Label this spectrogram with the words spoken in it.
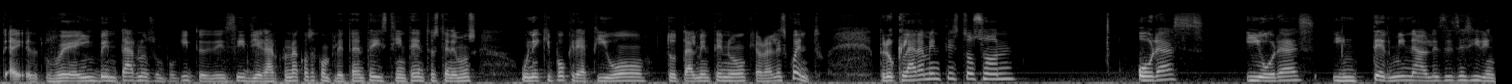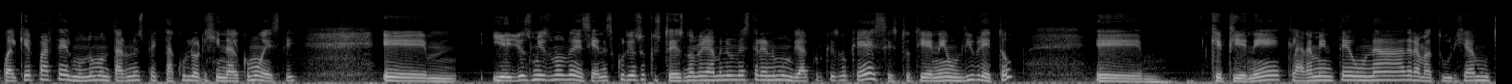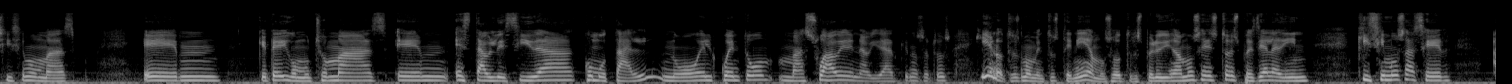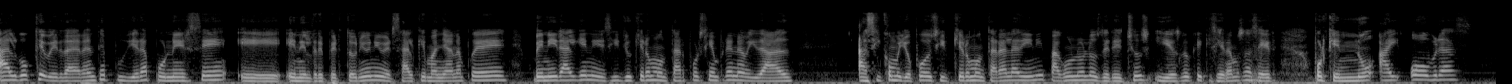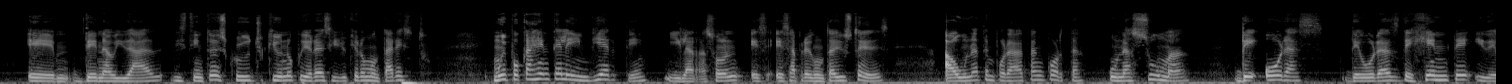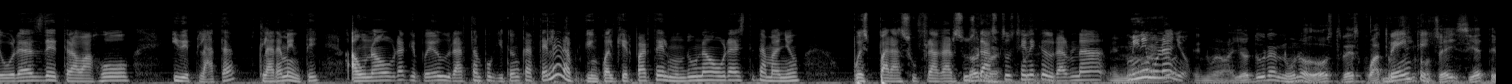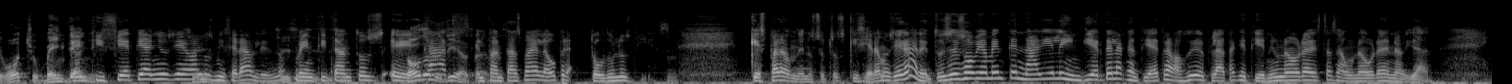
eh, reinventarnos un poquito, es decir, llegar con una cosa completamente distinta. Entonces tenemos un equipo creativo totalmente nuevo que ahora les cuento. Pero claramente estos son horas y horas interminables, es decir, en cualquier parte del mundo montar un espectáculo original como este. Eh, y ellos mismos me decían, es curioso que ustedes no lo llamen un estreno mundial porque es lo que es. Esto tiene un libreto. eh, que tiene claramente una dramaturgia muchísimo más, eh, ¿qué te digo? Mucho más establecida como tal, no el cuento más suave de Navidad que nosotros, y en otros momentos teníamos otros, pero digamos esto, después de Aladín, quisimos hacer algo que verdaderamente pudiera ponerse eh, en el repertorio universal, que mañana puede venir alguien y decir, yo quiero montar por siempre Navidad, así como yo puedo decir, quiero montar Aladín y pago uno los derechos y es lo que quisiéramos hacer, porque no hay obras eh, de Navidad distinto de Scrooge que uno pudiera decir, yo quiero montar esto. Muy poca gente le invierte, y la razón es esa pregunta de ustedes, a una temporada tan corta, una suma de horas, de horas de gente y de horas de trabajo y de plata, claramente, a una obra que puede durar tan poquito en cartelera, porque en cualquier parte del mundo una obra de este tamaño, pues para sufragar sus No, no, gastos tiene que durar una mínimo un año. En Nueva York duran uno, dos, tres, cuatro, Veinte. cinco, seis, siete, ocho, veinte años. 27 años llevan Sí. los miserables, ¿no? Veintitantos sí, sí. eh, Todos los días, el además. fantasma de la ópera, todos los días. Que es para donde nosotros quisiéramos llegar. Entonces, obviamente, nadie le invierte la cantidad de trabajo y de plata que tiene una hora de estas a una hora de Navidad.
